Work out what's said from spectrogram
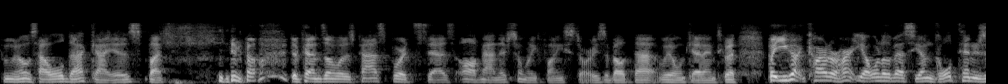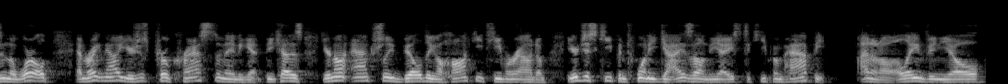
who knows how old that guy is, but you know, depends on what his passport says. Oh man, there's so many funny stories about that. We won't get into it. But you got Carter Hart, you got one of the best young goaltenders in the world, and right now you're just procrastinating it because you're not actually building a hockey team around him. You're just keeping 20 guys on the ice to keep him happy. I don't know, Alain Vigneault,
